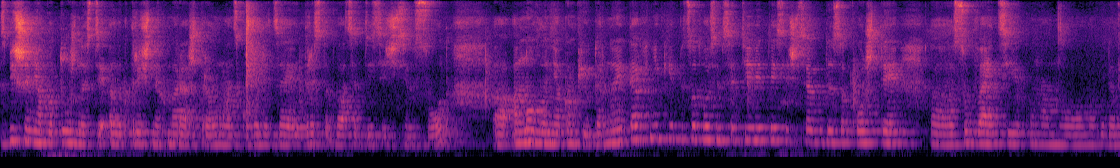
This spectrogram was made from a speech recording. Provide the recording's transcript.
Збільшення потужності електричних мереж Прилиманського ліцею 320 тисяч 700, е, оновлення комп'ютерної техніки 589 тисяч. Це буде за кошти е, субвенції, яку нам ми будемо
